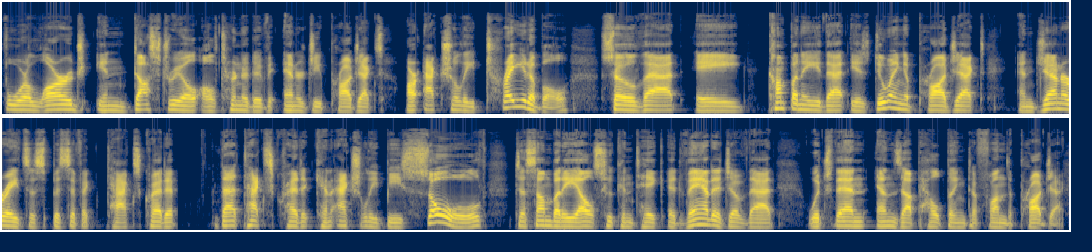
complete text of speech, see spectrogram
for large industrial alternative energy projects, are actually tradable so that a company that is doing a project and generates a specific tax credit, that tax credit can actually be sold to somebody else who can take advantage of that, which then ends up helping to fund the project.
